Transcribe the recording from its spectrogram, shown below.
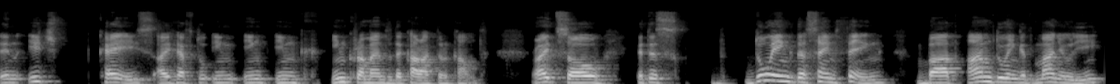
in each case, I have to in, in, in, increment the character count, right? So it is doing the same thing, but I'm doing it manually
